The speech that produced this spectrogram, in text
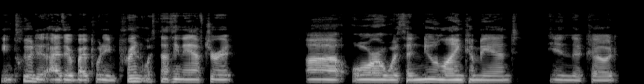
include it either by putting print with nothing after it uh, or with a new line command in the code.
